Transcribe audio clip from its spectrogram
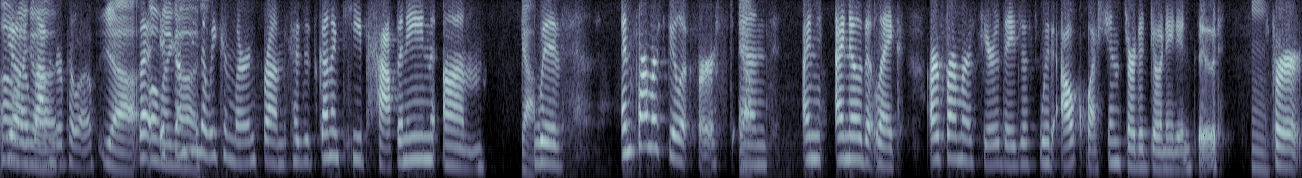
oh yeah, lavender pillow. Yeah, but oh it's something that we can learn from because it's going to keep happening. Um, yeah. With and farmers feel it first, yeah. and I I know that like our farmers here, they just without question started donating food mm. for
